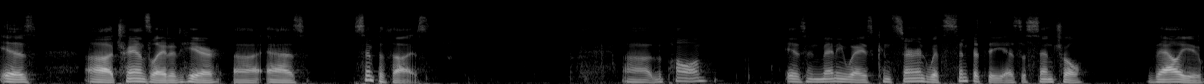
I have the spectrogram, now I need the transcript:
is uh, translated here uh, as sympathize. Uh, the poem is in many ways concerned with sympathy as a central value,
